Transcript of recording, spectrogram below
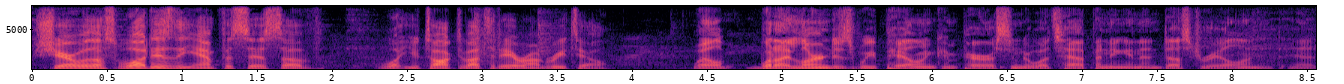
share with us what is the emphasis of what you talked about today around retail. Well, what I learned is we pale in comparison to what's happening in industrial, and uh,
